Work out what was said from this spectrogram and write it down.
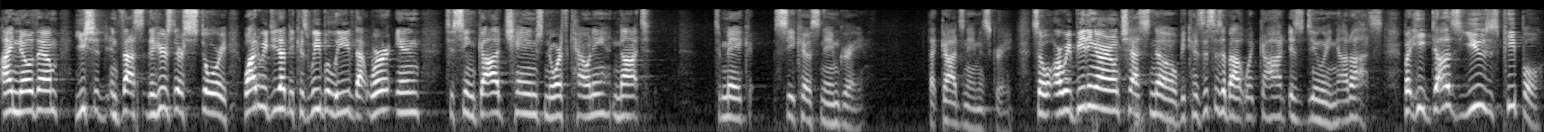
I know them. You should invest. Here's their story. Why do we do that? Because we believe that we're in to seeing God change North County, not to make Seacoast name great that God's name is great. So are we beating our own chest? No, because this is about what God is doing, not us. But He does use people,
